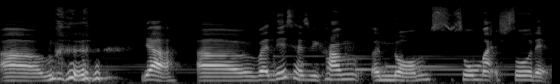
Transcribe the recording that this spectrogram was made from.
Um, yeah, uh, but this has become a norm so much so that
